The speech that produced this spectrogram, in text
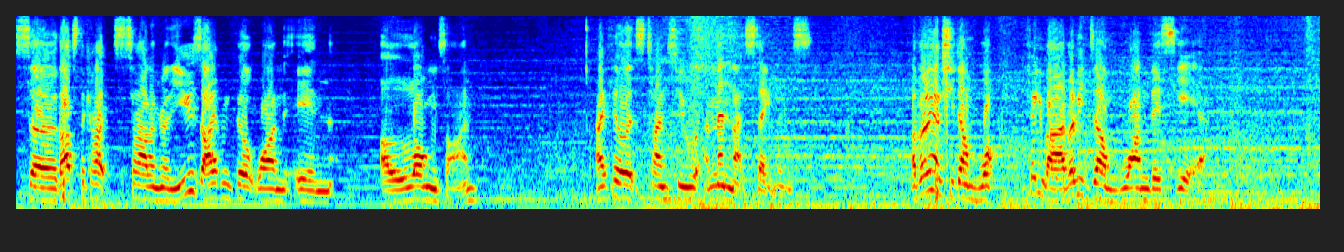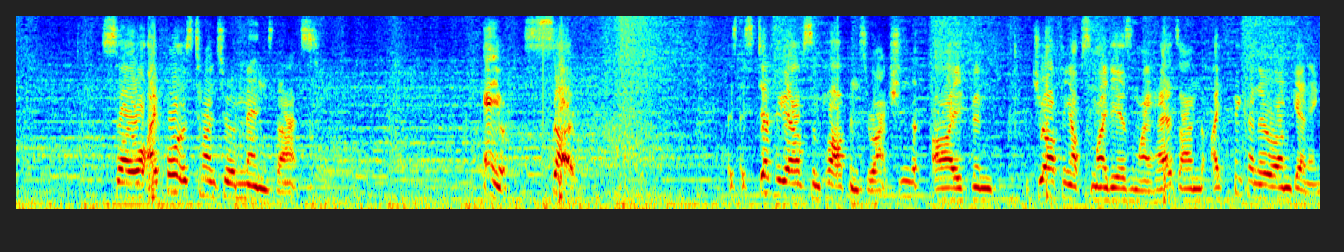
So that's the style I'm going to use. I haven't built one in a long time. I feel it's time to amend that statement. I've only actually done one, think about it, I've only done one this year. So I thought it was time to amend that. Anyway, so, it's definitely going to have some path interaction. I've been drafting up some ideas in my head and I think I know where I'm getting.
